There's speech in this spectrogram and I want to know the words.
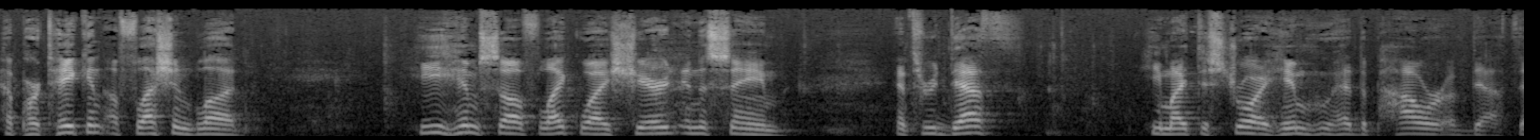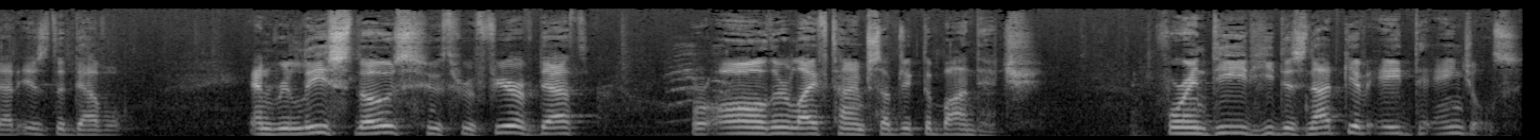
have partaken of flesh and blood, he himself likewise shared in the same, and through death he might destroy him who had the power of death, that is, the devil, and release those who through fear of death were all their lifetime subject to bondage. For indeed he does not give aid to angels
